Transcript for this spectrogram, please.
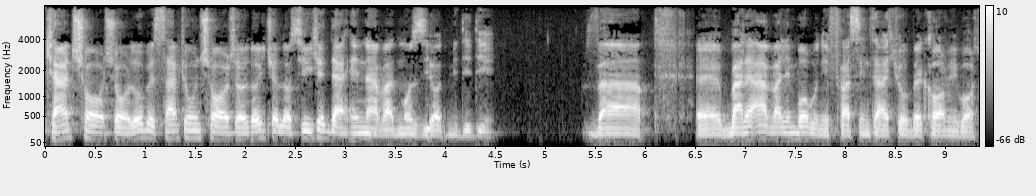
کرد 4 به سبک اون 4 کلاسیکی که دهه 90 ما زیاد می‌دیدیم. و برای اولین بار بود فصل این ترکیب به کار می‌برد.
